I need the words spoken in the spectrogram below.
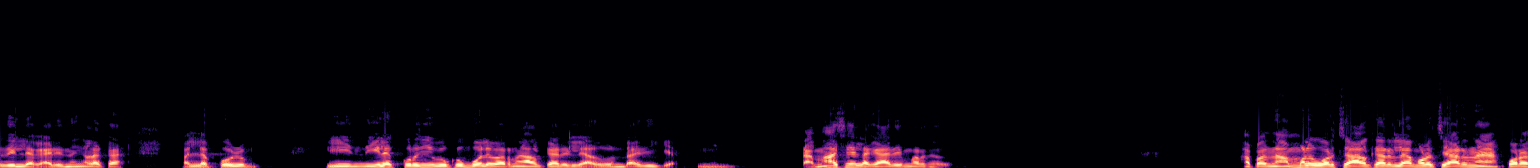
ഇതില്ല. കാര്യം നിങ്ങളൊക്കെ വല്ലപ്പോഴും ഈ നീലക്കുറിഞ്ഞ് വെക്കും പോലെ പറഞ്ഞ ആൾക്കാരില്ല? അതുകൊണ്ടായിരിക്കാം. തമാശയല്ല കാര്യം പറഞ്ഞത്. അപ്പം നമ്മൾ കുറച്ച് ആൾക്കാരെല്ലാം കൂടെ ചേർന്ന് കുറേ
